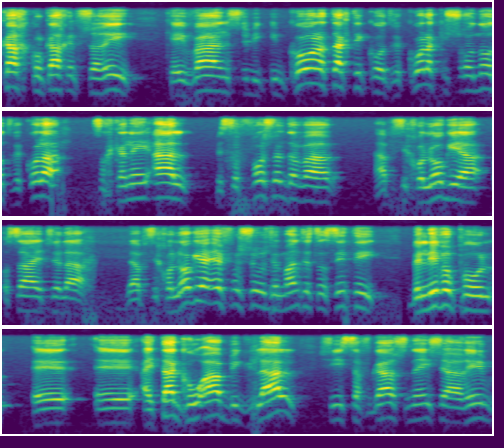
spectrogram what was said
כך כל כך אפשרי כיוון שעם כל הטקטיקות וכל הכישרונות וכל השחקני על, בסופו של דבר הפסיכולוגיה עושה את שלה. והפסיכולוגיה איפשהו של מנצ'סטר סיטי בליברפול אה, אה, הייתה גרועה בגלל שהיא ספגה שני שערים, אה,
